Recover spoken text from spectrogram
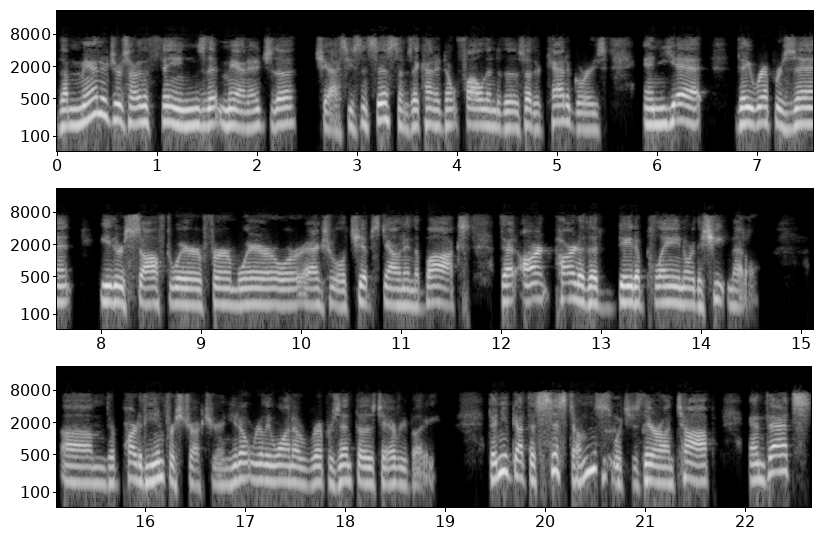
The managers are the things that manage the chassis and systems. They kind of don't fall into those other categories. And yet they represent either software, firmware, or actual chips down in the box that aren't part of the data plane or the sheet metal. Um, they're part of the infrastructure, and you don't really want to represent those to everybody. Then you've got the systems, mm-hmm. which is there on top, and that's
